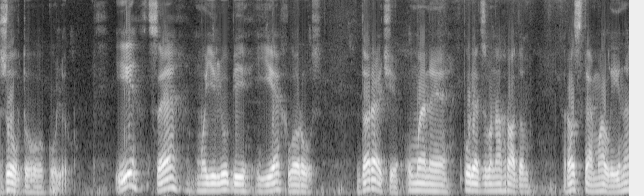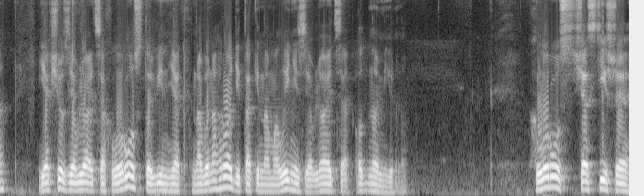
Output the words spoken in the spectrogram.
жовтого кольору. І це, мої любі, є хлороз. До речі, у мене поряд з виноградом росте малина. Якщо з'являється хлороз, то він як на винограді, так і на малині з'являється одномірно. Хлороз частіше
